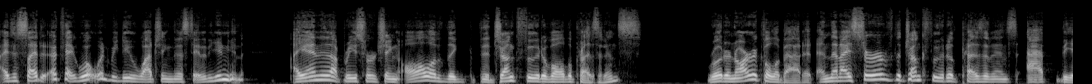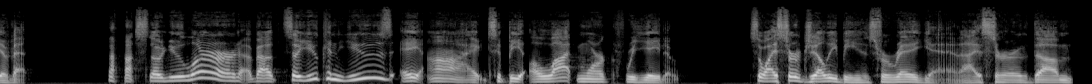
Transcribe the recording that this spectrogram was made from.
I decided, okay, what would we do watching the State of the Union? I ended up researching all of the, the junk food of all the presidents, wrote an article about it, and then I served the junk food of presidents at the event. so you learn about, so you can use AI to be a lot more creative. So I served jelly beans for Reagan. I served, um,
